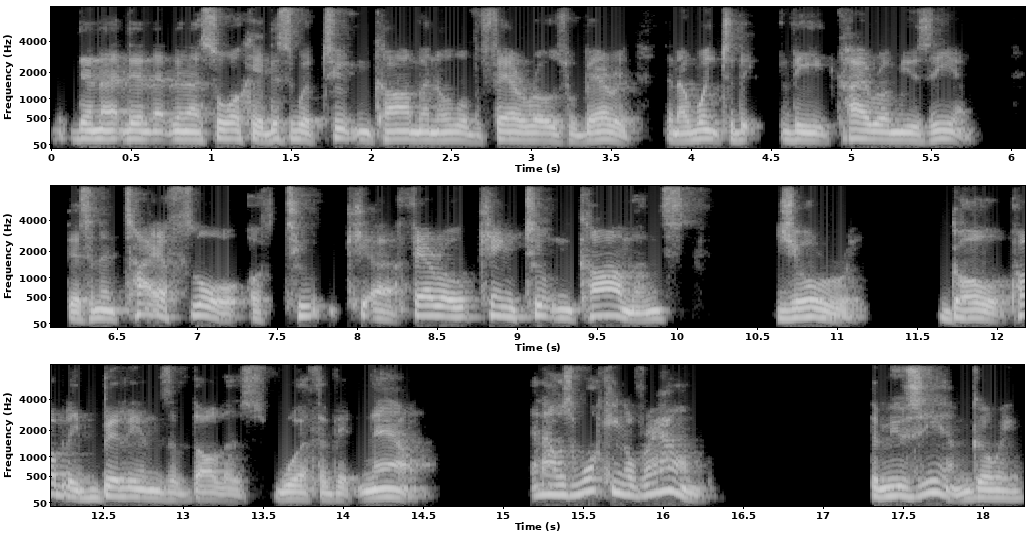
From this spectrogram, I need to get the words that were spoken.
Then I then, then I saw, okay, this is where Tutankhamun and all of the pharaohs were buried. Then I went to the, the Cairo Museum. There's an entire floor of two, uh, Pharaoh King Tutankhamun's jewelry, gold, probably billions of dollars worth of it now. And I was walking around the museum going,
